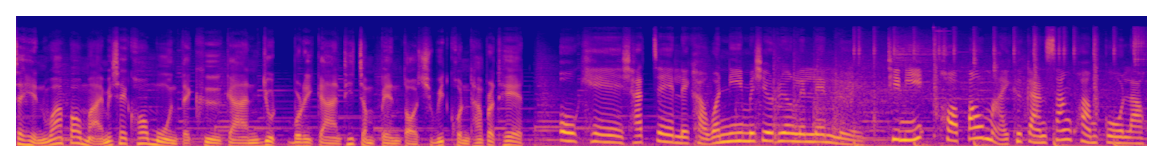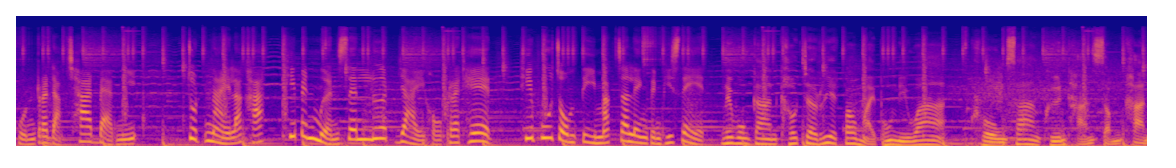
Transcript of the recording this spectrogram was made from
จะเห็นว่าเป้าหมายไม่ใช่ข้อมูล แต่คือการหยุดบริการที่จำเป็นต่อชีวิตคนทั้งประเทศ โอเค ชัดเจนเลยค่ะว่านี่ไม่ใช่เรื่องเล่น ๆ เลย ทีนี้พอเป้าหมายคือการสร้างความโกลาหลระดับชาติแบบนี้ จุดไหนล่ะคะ ที่เป็นเหมือนเส้นเลือดใหญ่ของประเทศ ที่ผู้โจมตีมักจะเล็งเป็นพิเศษ ในวงการเขาจะเรียกเป้าหมายพวกนี้ว่า โครงสร้างพื้นฐานสำคัญ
